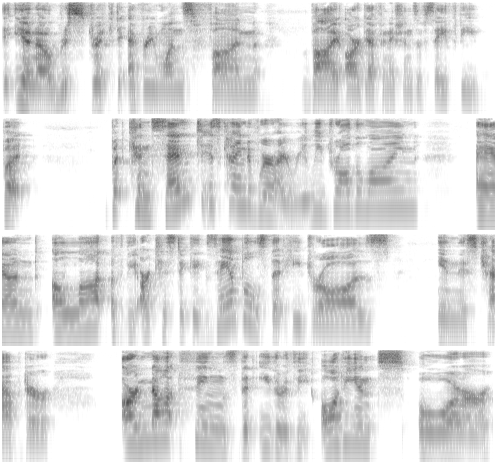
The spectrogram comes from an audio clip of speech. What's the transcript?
you know restrict everyone's fun by our definitions of safety. But but consent is kind of where i really draw the line and a lot of the artistic examples that he draws in this chapter are not things that either the audience or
